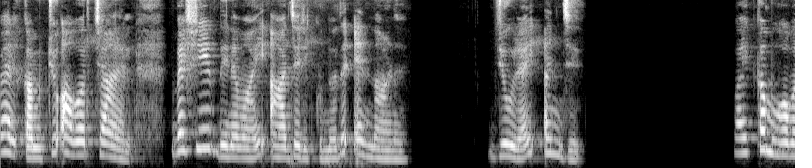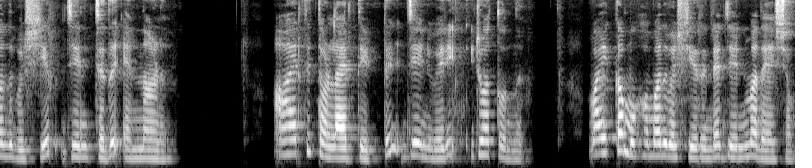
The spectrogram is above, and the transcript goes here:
Welcome to our channel Basheer ദിനമായി ആചരിക്കുന്നത് എന്നാണ്. ജൂലൈ അഞ്ച്. വൈക്കം മുഹമ്മദ് ബഷീർ ജനിച്ചത് എന്നാണ്. ആയിരത്തി തൊള്ളായിരത്തി എട്ട് ജനുവരി ഇരുപത്തൊന്ന്. വൈക്കം മുഹമ്മദ് ബഷീറിന്റെ ജന്മദേശം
